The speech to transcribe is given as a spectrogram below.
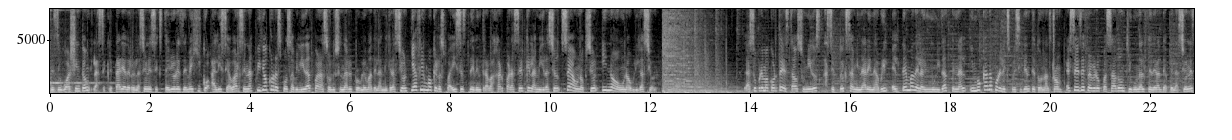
Desde Washington, la secretaria de Relaciones Exteriores de México, Alicia Bárcena, pidió corresponsabilidad para solucionar el problema de la migración y afirmó que los países deben trabajar para hacer que la migración sea una opción y no una obligación. La Suprema Corte de Estados Unidos aceptó examinar en abril el tema de la inmunidad penal invocada por el expresidente Donald Trump. El 6 de febrero pasado, un tribunal federal de apelaciones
